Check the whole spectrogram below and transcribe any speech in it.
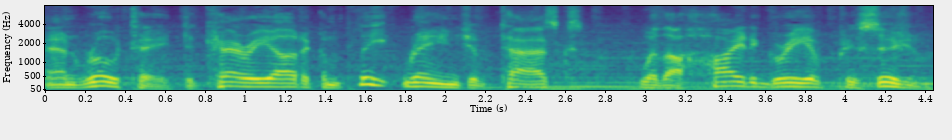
and rotate to carry out a complete range of tasks with a high degree of precision.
